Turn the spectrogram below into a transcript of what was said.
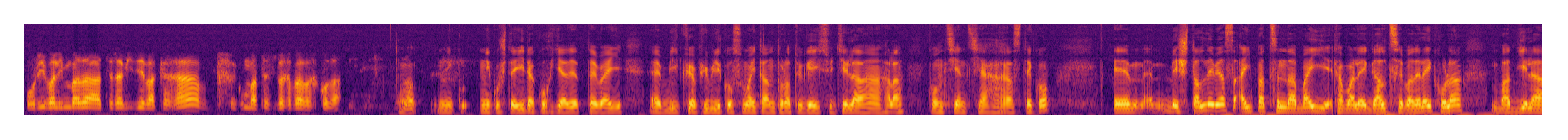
hori balin bada atera bide bakarra, egun batez berba berko da. Ba, nik, nik uste irakurria dute bai e, bilkua publiko zumaita antolatu gehi zutiela, hala, kontzientzia harrazteko. E, bestalde behaz, aipatzen da bai kabale galtze badelaik, hola, badiela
